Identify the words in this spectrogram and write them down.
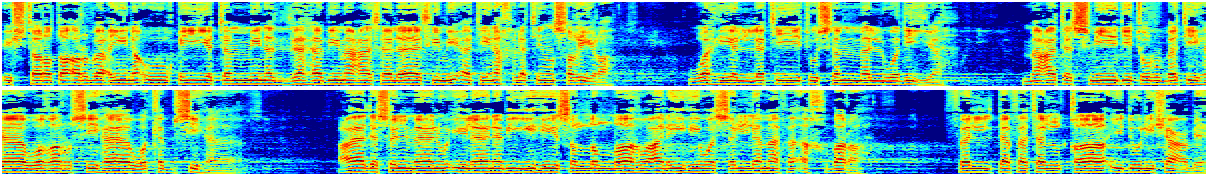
اشترط أربعين أوقية من الذهب مع ثلاثمائة نخلة صغيرة وهي التي تسمى الودية مع تسميد تربتها وغرسها وكبسها. عاد سلمان إلى نبيه صلى الله عليه وسلم فأخبره فالتفت القائد لشعبه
